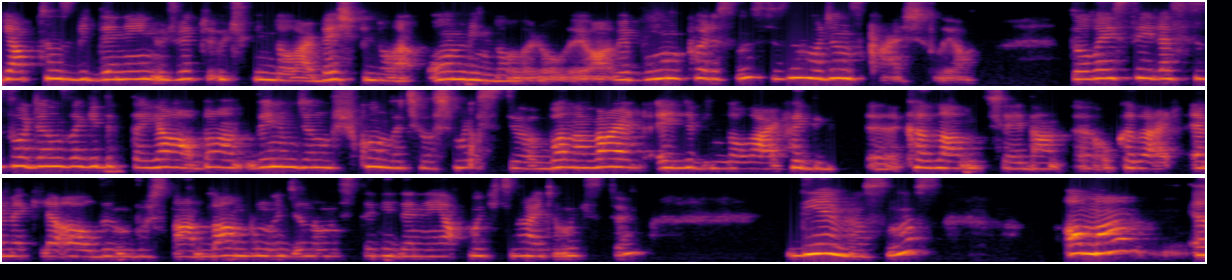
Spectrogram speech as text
yaptığınız bir deneyin ücreti 3 bin dolar, 5 bin dolar, 10 bin dolar oluyor ve bunun parasını sizin hocanız karşılıyor. Dolayısıyla siz hocanıza gidip de ya ben benim canım şu konuda çalışmak istiyor. Bana ver 50 bin dolar hadi e, kazan şeyden e, o kadar emekle aldığım burstan ben bunu canım istediği deney yapmak için harcamak istiyorum diyemiyorsunuz. Ama e,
